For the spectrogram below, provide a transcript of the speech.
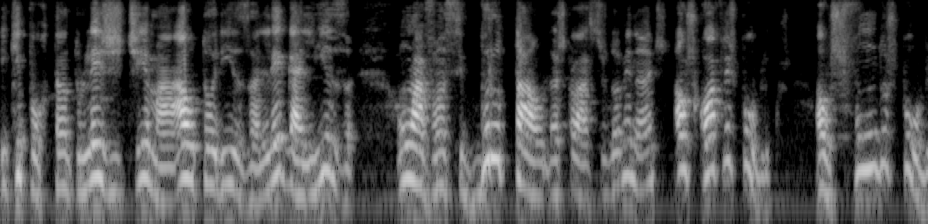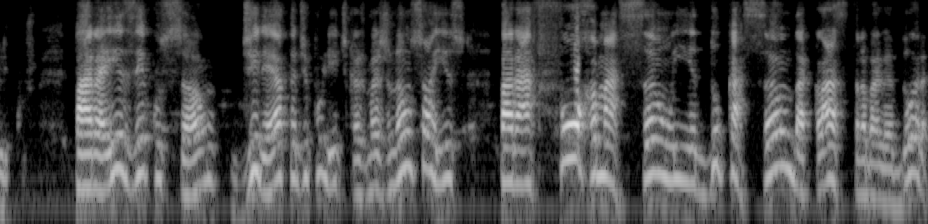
e que, portanto, legitima, autoriza, legaliza um avanço brutal das classes dominantes aos cofres públicos, aos fundos públicos para a execução direta de políticas, mas não só isso, para a formação e educação da classe trabalhadora,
